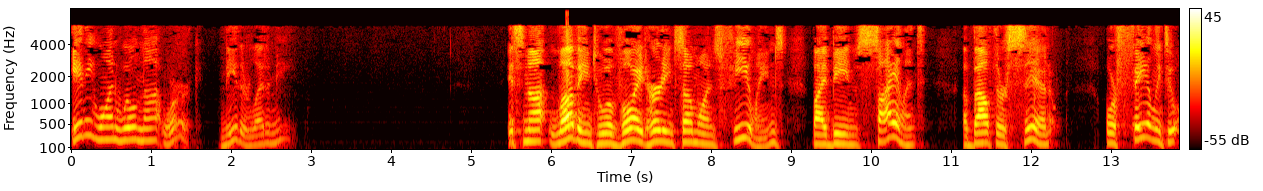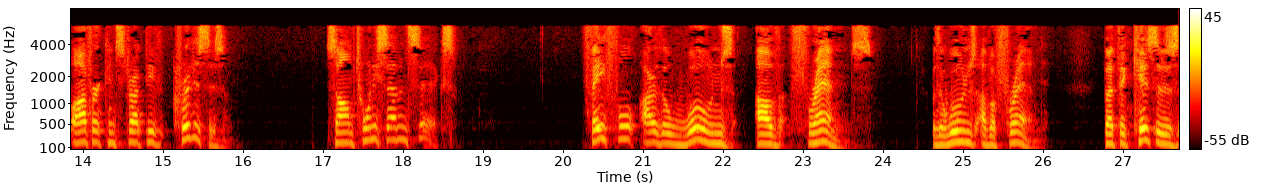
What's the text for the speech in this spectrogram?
anyone will not work, neither let him eat. It's not loving to avoid hurting someone's feelings by being silent about their sin or failing to offer constructive criticism. Psalm 27 6. Faithful are the wounds of friends or the wounds of a friend, but the kisses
